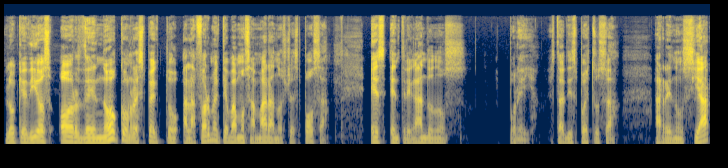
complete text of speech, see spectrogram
lo que Dios ordenó con respecto a la forma en que vamos a amar a nuestra esposa es entregándonos por ella. Estar dispuestos a, a renunciar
